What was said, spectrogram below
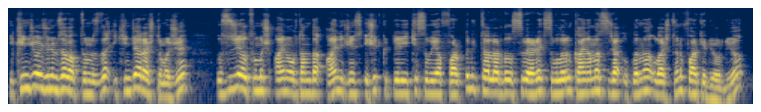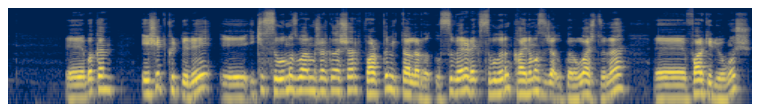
İkinci öncülümüze baktığımızda ikinci araştırmacı ısıca yalıtılmış aynı ortamda aynı cins eşit kütleli iki sıvıya farklı miktarlarda ısı vererek sıvıların kaynama sıcaklıklarına ulaştığını fark ediyor diyor. Ee, bakın eşit kütleli e, iki sıvımız varmış arkadaşlar. Farklı miktarlarda ısı vererek sıvıların kaynama sıcaklıklarına ulaştığını e, fark ediyormuş.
